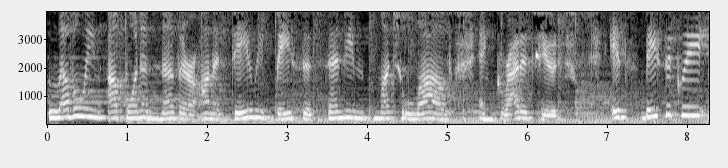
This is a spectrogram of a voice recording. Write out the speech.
leveling up one another on a daily basis, sending much love and gratitude. It's basically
